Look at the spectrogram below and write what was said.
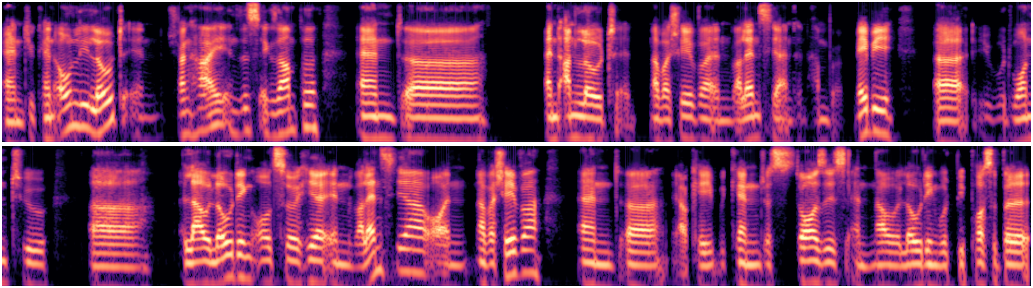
And you can only load in Shanghai in this example, and uh, and unload at Nhava Sheva in Valencia and in Hamburg. Maybe uh, you would want to uh, allow loading also here in Valencia or in Nhava Sheva, and uh, okay, we can just store this, and now loading would be possible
